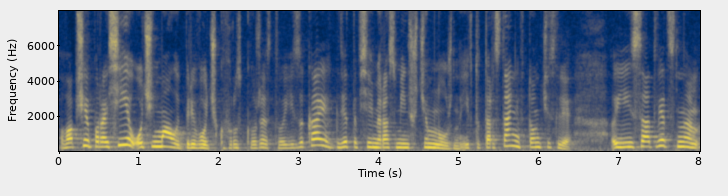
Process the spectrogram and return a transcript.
вообще по России очень мало переводчиков русского жестового языка, их где-то в 7 раз меньше, чем нужно, и в Татарстане в том числе. И, соответственно,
